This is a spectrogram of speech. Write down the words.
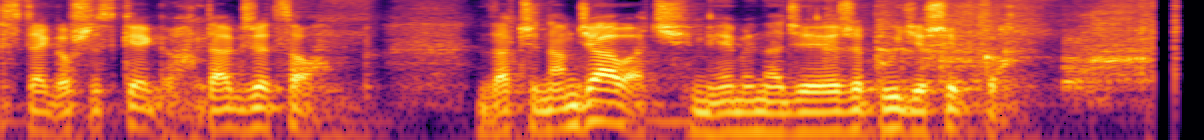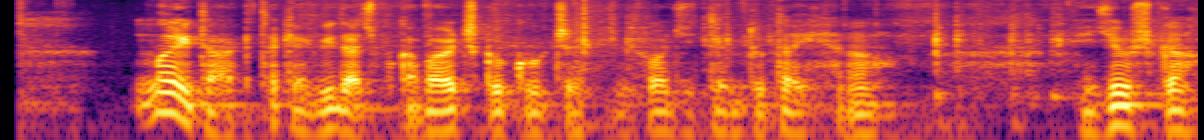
z tego wszystkiego. Także co? Zaczynam działać. Miejmy nadzieję, że pójdzie szybko. No i tak, tak jak widać po kawałeczku, kurczę, wychodzi ten tutaj o, miedziuszka.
